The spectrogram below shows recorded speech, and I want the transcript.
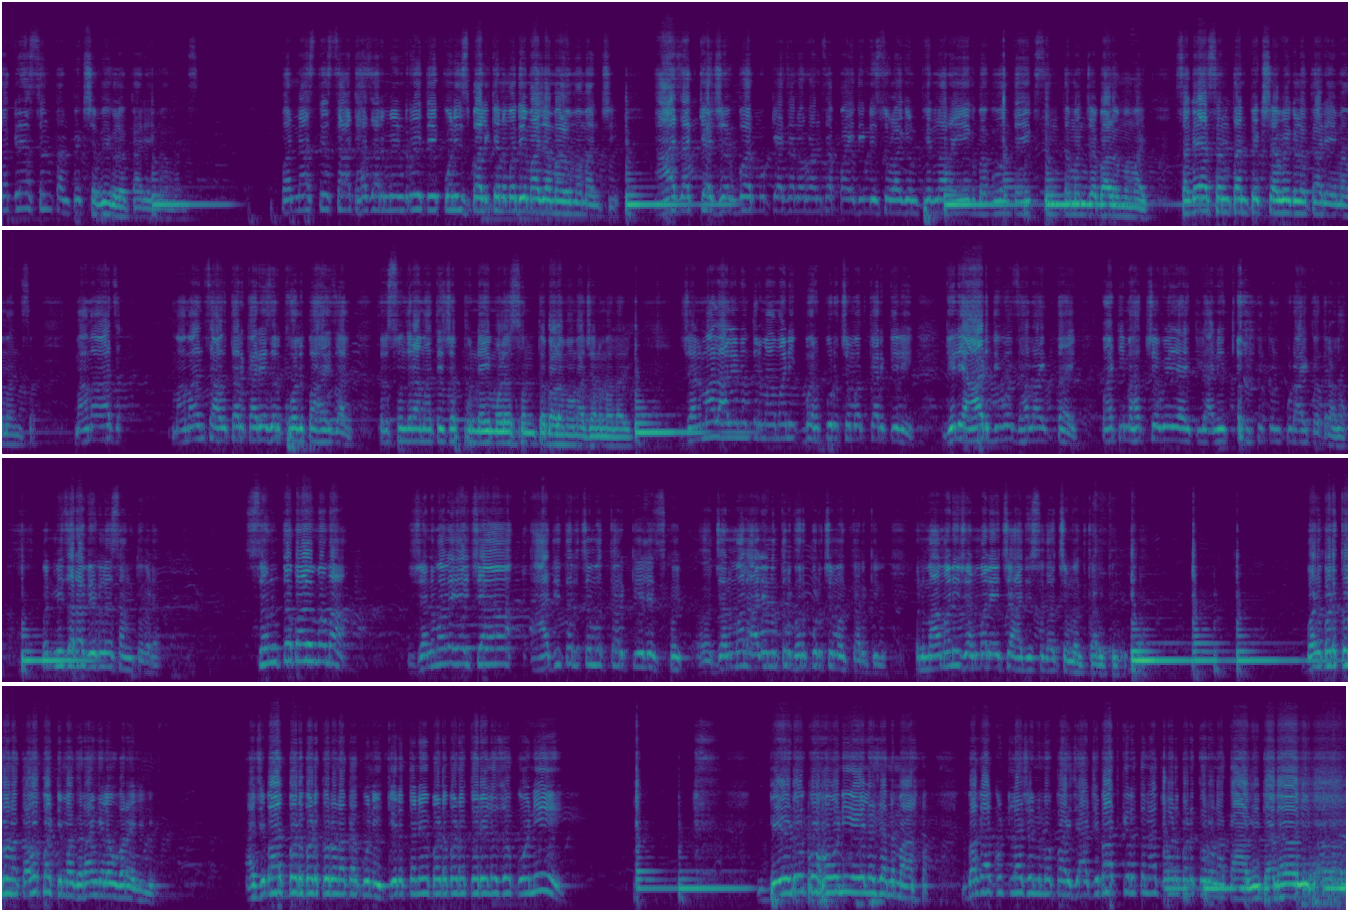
सगळ्या संतांपेक्षा वेगळं कार्य पन्नास ते साठ हजार मेंढर आहेत एकोणीस पालख्यांमध्ये माझ्या बाळूमामांची आज अख्ख्या जगभर मुख्या जनावरांचा पायदिंडी सोहळा घेऊन फिरणारा एक भगवंत एक संत म्हणजे बाळूमामा आहेत. सगळ्या संतांपेक्षा वेगळं कार्य आहे मामांचं. मामा आज मामांचा अवतार कार्य जर खोल पाहायचाल तर सुंदरा मातेच्या पुण्याईमुळे संत बाळूमामा जन्माला आले. जन्माला आल्यानंतर मामाने भरपूर चमत्कार केले. गेले आठ दिवस झाला ऐकताय. पाठीमागच्या वेळी ऐकली आणि तिथून पुढे ऐकत राहणार. पण मी जरा वेगळं सांगतो गड्या. संत बाळूमामा जन्माला यायच्या आधी तर चमत्कार केलेच. जन्माला आल्यानंतर भरपूर चमत्कार केले. पण मामाने जन्माला यायच्या आधी सुद्धा चमत्कार केले. बडबड करू नका हो पाठीमाग रांगेला उभं राहिलेली. अजिबात बडबड करू नका कोणी. कीर्तने बडबड करेल जो कोणी. बेडूक होऊन येईल जन्मा. बघा कुठला जन्म पाहिजे. अजिबात कीर्तनात बडबड करू नका. विठ्ठल विठ्ठल,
